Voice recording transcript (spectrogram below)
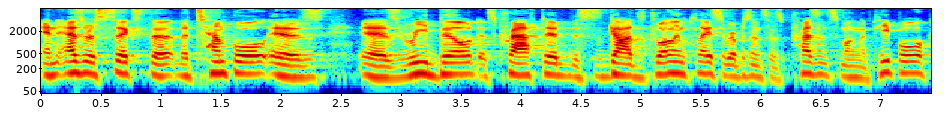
In Ezra 6, the, the temple is, is rebuilt, it's crafted. This is God's dwelling place. It represents his presence among the people.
